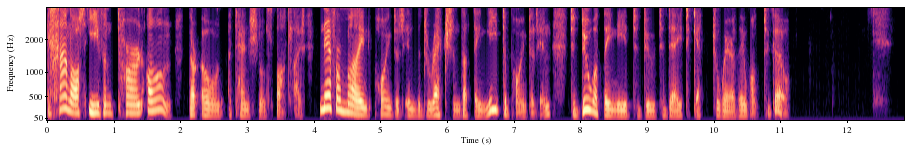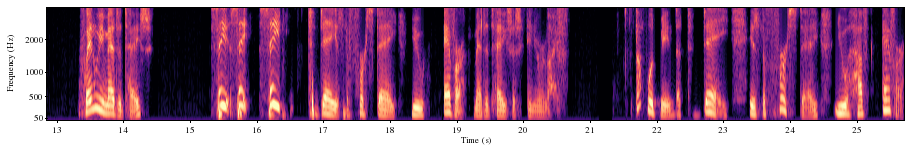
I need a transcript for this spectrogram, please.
cannot even turn on their own attentional spotlight, never mind point it in the direction that they need to point it in to do what they need to do today to get to where they want to go. When we meditate, say, say, say today is the first day you ever meditated in your life. That would mean that today is the first day you have ever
